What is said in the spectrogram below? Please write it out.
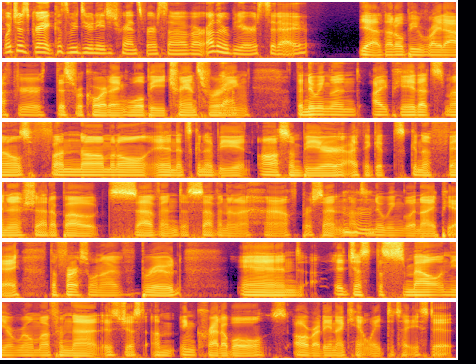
Which is great because we do need to transfer some of our other beers today. Yeah, that'll be right after this recording. We'll be transferring the New England IPA that smells phenomenal, and it's going to be an awesome beer. I think it's going to finish at about seven to seven and a half percent, and that's a. New England IPA, the first one I've brewed. And it just the smell and the aroma from that is just um, incredible already, and I can't wait to taste it.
